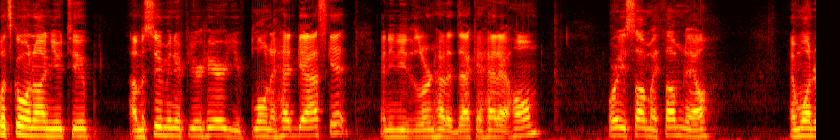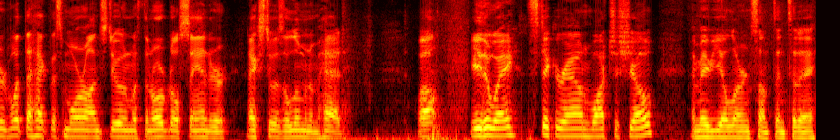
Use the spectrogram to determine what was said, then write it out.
What's going on YouTube? I'm assuming if you're here, you've blown a head gasket and you need to learn how to deck a head at home, or you saw my thumbnail and wondered what the heck this moron's doing with an orbital sander next to his aluminum head. Well, either way, stick around, watch the show, and maybe you'll learn something today.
